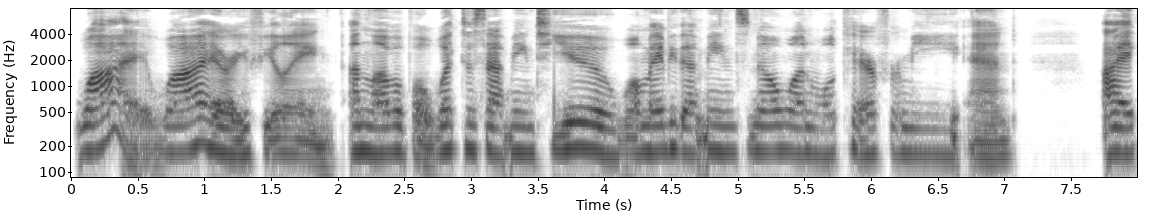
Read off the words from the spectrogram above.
why, why are you feeling unlovable? What does that mean to you? Well, maybe that means no one will care for me and I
